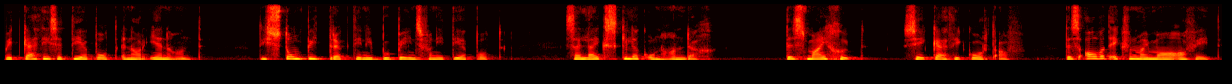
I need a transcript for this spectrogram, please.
met Cathy se teepot in haar een hand. Die stompie druk teen die boepens van die teepot. Sy lyk skielik onhandig. "Dis my goed," sê Cathy kort af. "Dis al wat ek van my ma af het."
